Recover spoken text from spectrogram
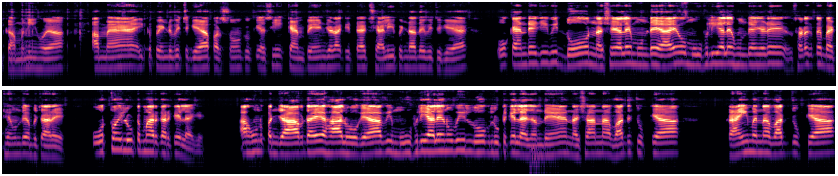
ਕੰਮ ਨਹੀਂ ਹੋਇਆ। ਆ ਮੈਂ ਇੱਕ ਪਿੰਡ ਵਿੱਚ ਗਿਆ ਪਰਸੋਂ ਕਿਉਂਕਿ ਅਸੀਂ ਕੈਂਪੇਨ ਜਿਹੜਾ ਕੀਤਾ ਹੈ 46 ਪਿੰਡਾਂ ਦੇ ਵਿੱਚ ਗਿਆ। ਉਹ ਕਹਿੰਦੇ ਜੀ ਵੀ ਦੋ ਨਸ਼ੇ ਵਾਲੇ ਮੁੰਡੇ ਆਏ ਉਹ ਮੂੰਗਫਲੀ ਵਾਲੇ ਹੁੰਦੇ ਆ ਜਿਹੜੇ ਸੜਕ ਤੇ ਬੈਠੇ ਹੁੰਦੇ ਆ ਵਿਚਾਰੇ ਉੱਥੋਂ ਹੀ ਲੁੱਟ ਮਾਰ ਕਰਕੇ ਲੈ ਗਏ। ਆ ਹੁਣ ਪੰਜਾਬ ਦਾ ਇਹ ਹਾਲ ਹੋ ਗਿਆ ਵੀ ਮੂੰਗਫਲੀ ਵਾਲੇ ਨੂੰ ਵੀ ਲੋਕ ਲੁੱਟ ਕੇ ਲੈ ਜਾਂਦੇ ਆ। ਨਸ਼ਾ ਇੰਨਾ ਵੱਧ ਚੁੱਕਿਆ ਕ੍ਰਾਈਮ ਇੰਨਾ ਵੱਧ ਚੁੱਕਿਆ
